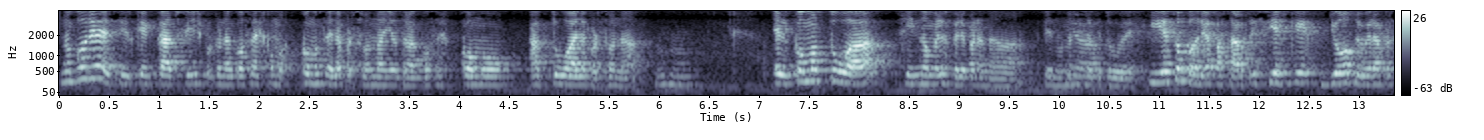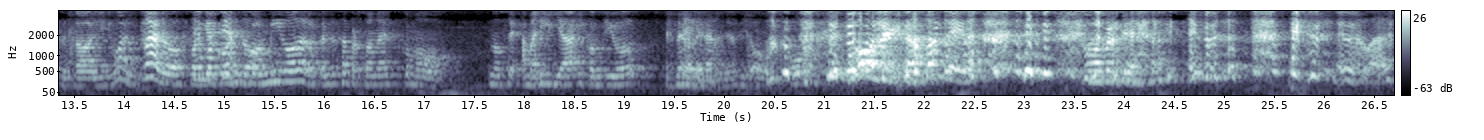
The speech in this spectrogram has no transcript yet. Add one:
no podría decir que catfish, porque una cosa es como cómo se ve la persona y otra cosa es cómo actúa la persona. Ujú. El cómo actúa, sí, no me lo esperé para nada en una cita que tuve. Y eso podría pasarte si es que yo te hubiera presentado a alguien igual. Claro, 100%. Porque con- conmigo de repente esa persona es como, no sé, amarilla y contigo es verde. Negra. Yo. como, oh, oh, negra. Negra. Como prefieras. Es verdad.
